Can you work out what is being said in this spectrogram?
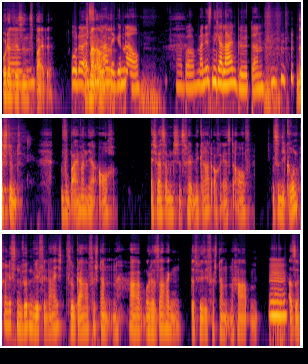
Oder wir sind es Ähm, beide. Oder Ich es mein, sind alle, genau. Aber man ist nicht allein blöd dann. Das stimmt. Wobei man ja auch, ich weiß aber nicht, das fällt mir gerade auch erst auf. Also die Grundprämissen würden wir vielleicht sogar verstanden haben oder sagen, dass wir sie verstanden haben. Mhm. Also,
